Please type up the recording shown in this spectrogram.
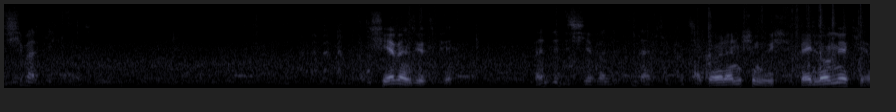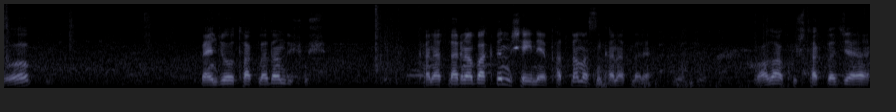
Dişi mi erkek mi sence? Dişiye benziyor tipi. Ben de dişiye benzettim de erkek kaçıyor. Öğrenmişim bu iş. Belli olmuyor ki. Hop. Bence o takladan düşmüş. Kanatlarına baktın mı şeyine? Patlamasın kanatları. Yok yok. Vallahi kuş taklacı ha.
